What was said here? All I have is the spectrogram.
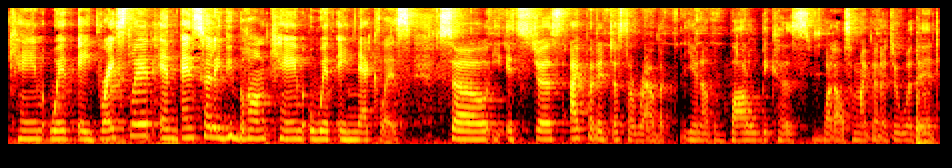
came with a bracelet and, and soleil vibrant came with a necklace. So it's just i put it just around the you know the bottle because what else am I going to do with it?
